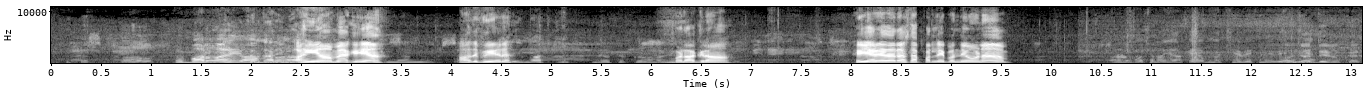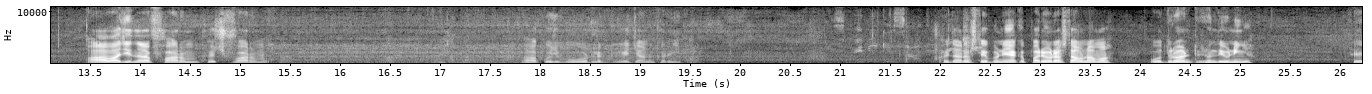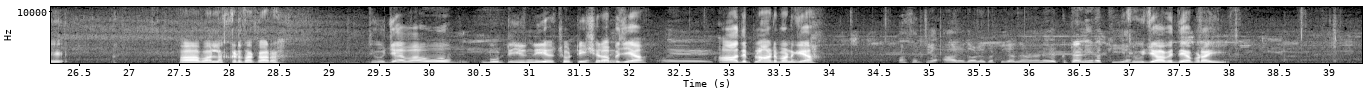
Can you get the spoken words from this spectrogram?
ਬਾਹਰੋਂ ਆਹੀ ਆਮ ਅਸੀਂ ਆਮ ਹੈਗੇ ਆ। ਆ ਤੇ ਫੇਰ ਬੜਾ ਗਰਾਂ ਇਹ ਯਾਰ ਇਹਦਾ ਰਸਤਾ ਪਰਲੇ ਬੰਦੇ ਹੋਣਾ। ਉਹਨਾਂ ਨੂੰ ਪੁੱਛ ਲਓ ਯਾਰ ਕਿ ਮੱਛੀ ਵੇਖਣੇ ਵੇਖਣੀ ਆ। ਵਾ ਜਿਹਦਾ ਫਾਰਮ ਫਿਸ਼ ਫਾਰਮ। ਆ ਕੁਝ ਬੋਰਡ ਲੱਗੇ ਜਾਣਕਾਰੀ। ਇਦਾਂ ਰਸਤੇ ਬਣਿਆ ਕਿ ਪਰਿਓ ਰਸਤਾ ਹੋਣਾ ਵਾ ਉਧਰੋਂ ਐਂਟਰੀ ਹੁੰਦੀ ਹੋਣੀ ਆ। ਤੇ ਆ ਵਾ ਲੱਕੜ ਦਾ ਘਰ। ਦੂਜਾ ਵਾ ਉਹ ਬੂਟੀ ਹੁੰਦੀ ਆ ਛੋਟੀ ਸ਼ਰਬ ਓਏ। ਆਹ ਤੇ ਪਲਾਂਟ ਬਣ ਗਿਆ। ਅਸਲ 'ਚ ਆਲੇ ਦੁਆਲੇ ਕੱਟੀ ਜਾਂਦੇ ਉਹਨਾਂ ਨੇ ਇੱਕ ਟਹਿਣੀ ਰੱਖੀ ਆ। ਦੂਜਾ ਵਿਦਿਆ ਪੜ੍ਹਾਈ।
